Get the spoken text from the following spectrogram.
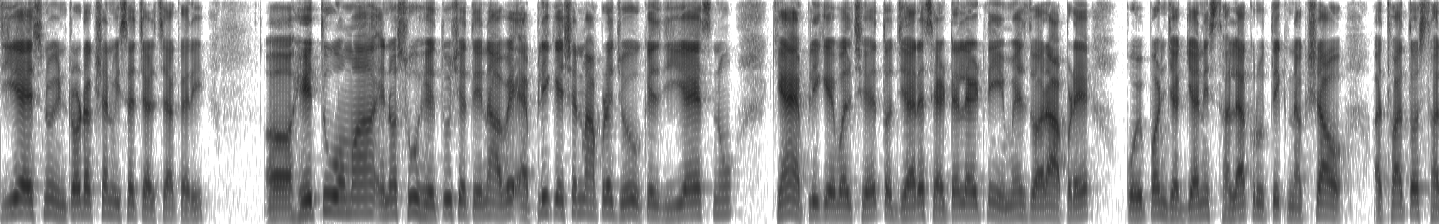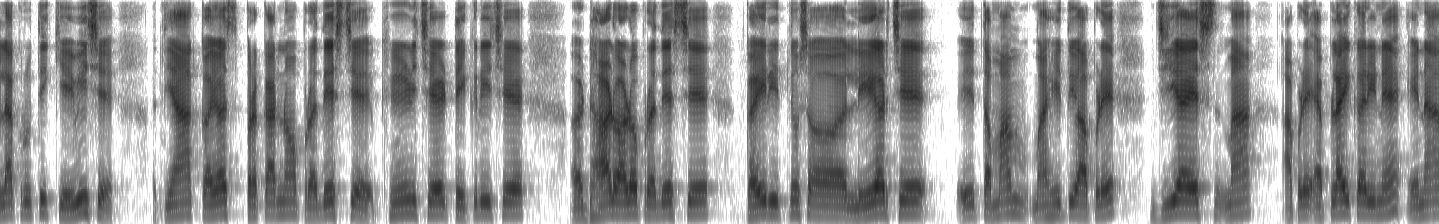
જીઆઈએસનું ઇન્ટ્રોડક્શન વિશે ચર્ચા કરી. હેતુઓમાં એનો શું હેતુ છે તેના હવે એપ્લિકેશનમાં આપણે જોયું કે જીઆઈએસનું ક્યાં એપ્લિકેબલ છે. તો જ્યારે સેટેલાઇટની ઇમેજ દ્વારા આપણે કોઈપણ જગ્યાની સ્થલાકૃતિક નકશાઓ અથવા તો સ્થલાકૃતિ કેવી છે, ત્યાં કયા પ્રકારનો પ્રદેશ છે, ખીણ છે, ટેકરી છે ઢાળવાળો પ્રદેશ છે, કઈ રીતનું લેયર છે, એ તમામ માહિતીઓ આપણે જીઆઈએસમાં આપણે એપ્લાય કરીને એના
